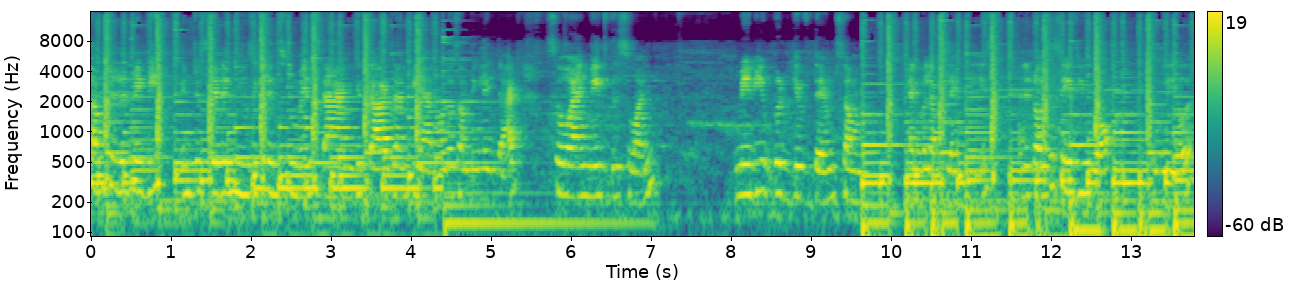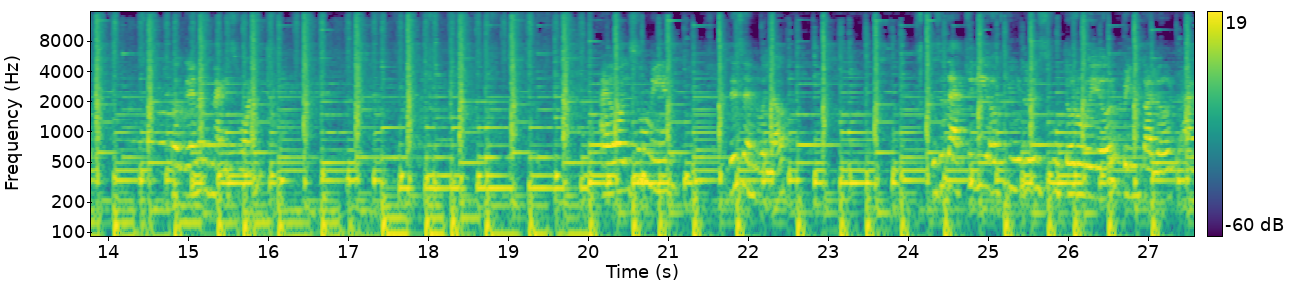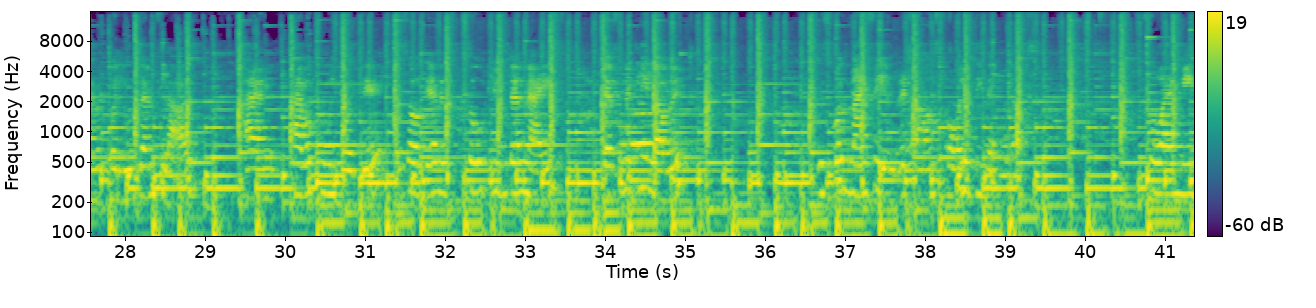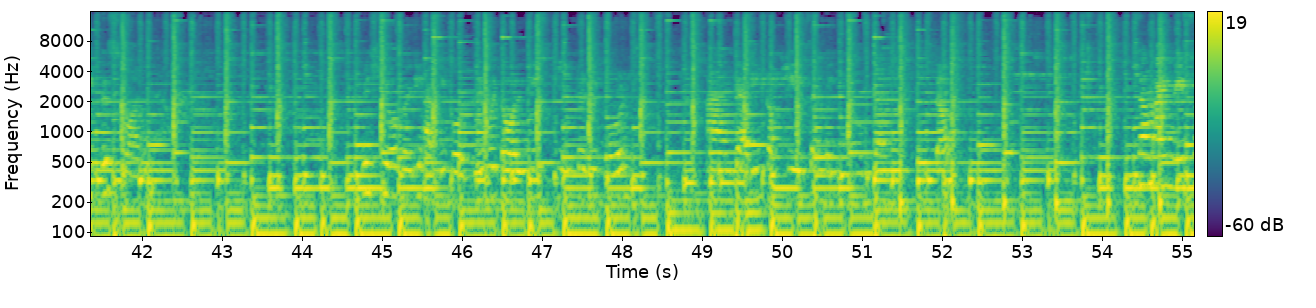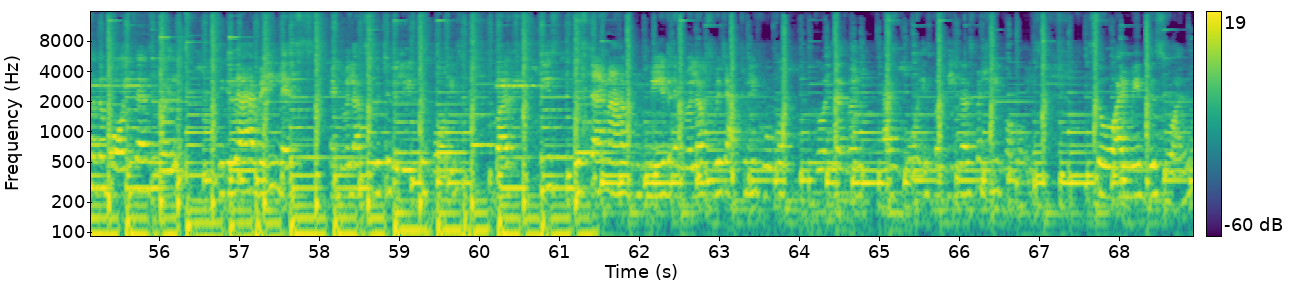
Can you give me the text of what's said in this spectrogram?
some children may be interested in musical instruments and guitars and pianos or something like that. So I made this one. Maybe you could give them some envelopes like these and it also saves you made this one.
